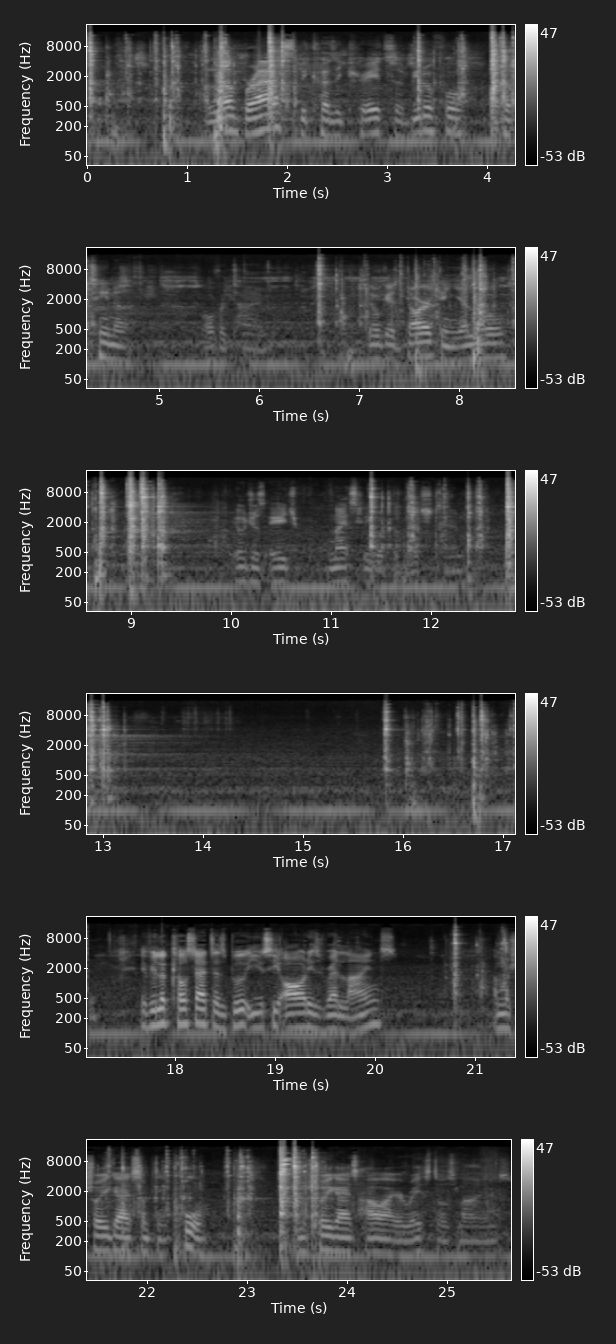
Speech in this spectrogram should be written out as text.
I love brass because it creates a beautiful patina over time. They'll get dark and yellow. It'll just age nicely with the veg tan. If you look closer at this boot, you see all these red lines. I'm gonna show you guys something cool. I'm gonna show you guys how I erase those lines.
